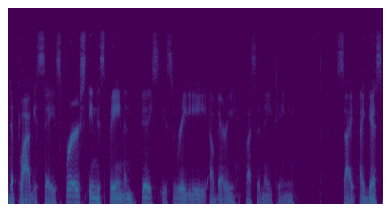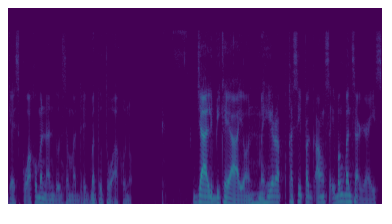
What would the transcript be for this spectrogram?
the plug. It says first in Spain, and this is really a very fascinating site. I guess guys, kung ako man nandun sa Madrid, matutuwa ako no. Jollibee kaya yon Mahirap kasi pag ang sa ibang bansa guys,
